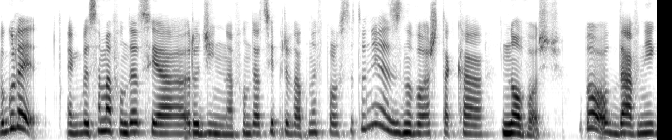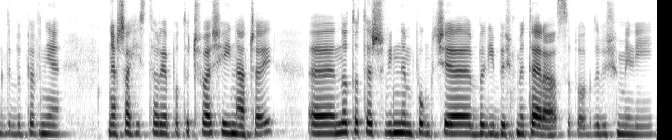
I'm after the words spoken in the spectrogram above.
W ogóle jakby sama fundacja rodzinna, fundacje prywatne w Polsce to nie jest znowu aż taka nowość, bo dawniej, gdyby pewnie nasza historia potoczyła się inaczej, no to też w innym punkcie bylibyśmy teraz, bo gdybyśmy mieli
